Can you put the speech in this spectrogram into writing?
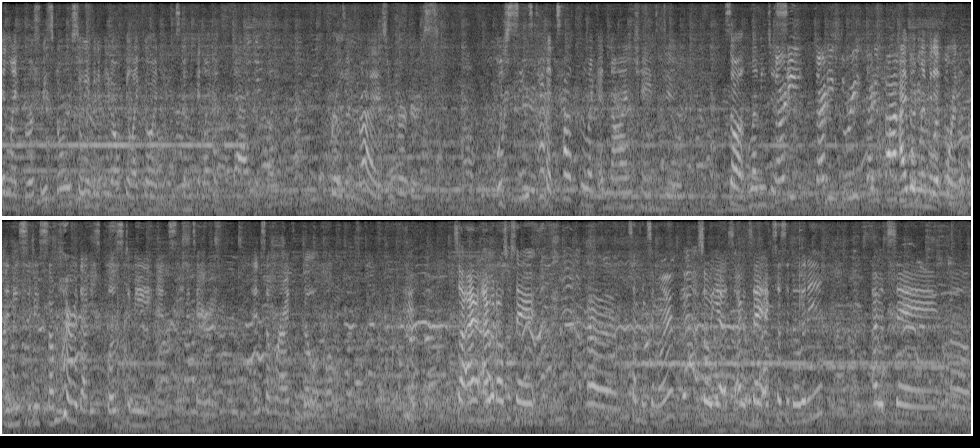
in like grocery stores, so even if you don't feel like going, you can still get like a bag of like frozen fries or burgers, which seems kind of tough for like a non-chain to do. So let me just. 30, 33, 35. I will limit it for them. It needs to be somewhere that is close to me and sanitary, and somewhere I can go alone. So I, I would also say uh, something similar. So yes, I would say accessibility. I would say um,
